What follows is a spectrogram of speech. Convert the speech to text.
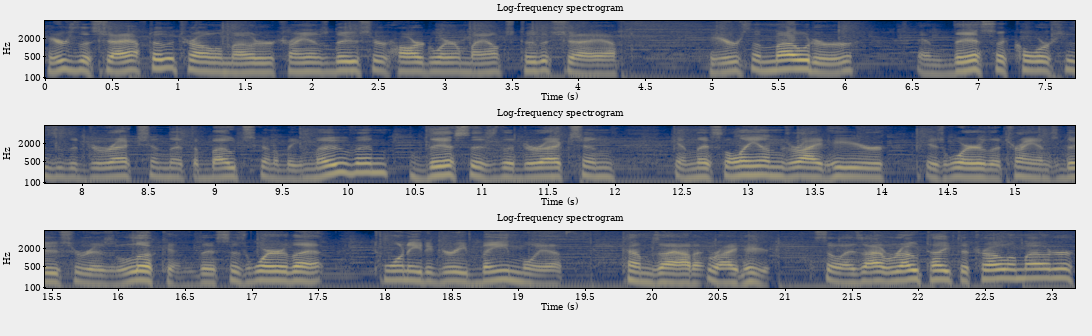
Here's the shaft of the trolling motor. Transducer hardware mounts to the shaft. Here's the motor and this, of course, is the direction that the boat's gonna be moving. This is the direction, and this lens right here is where the transducer is looking. This is where that 20 degree beam width comes out right here. So as I rotate the trolling motor,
